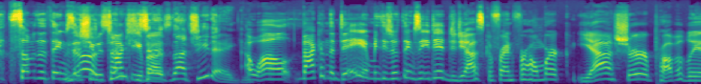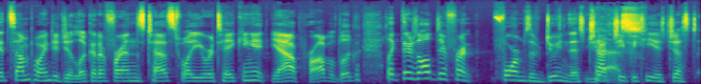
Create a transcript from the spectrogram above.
some of the things no, that she was talking about, it's not cheating. Oh, well, back in the day, I mean, these are things that you did. Did you ask a friend for homework? Yeah, sure, probably at some point. Did you look at a friend's test while you were taking it? Yeah, probably. Like, there's all different forms of doing this. Chat yes. GPT is just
